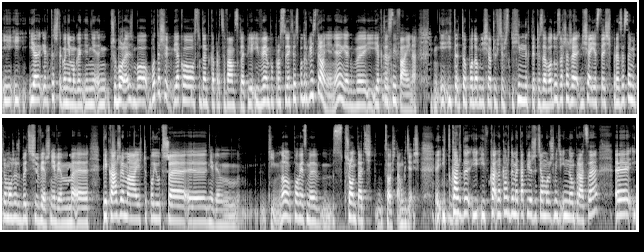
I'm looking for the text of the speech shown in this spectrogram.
I, i ja, ja, też tego nie mogę nie, nie, przyboleć, bo, bo też jako studentka pracowałam w sklepie i wiem po prostu, jak to jest po drugiej stronie, nie? Jakby jakby i jak to jest tak. niefajne. I, i to, to, podobnie się oczywiście wszystkich innych tyczy zawodów, zwłaszcza, że dzisiaj jesteś prezesem, jutro możesz być, wiesz, nie wiem, e, piekarzem, a jeszcze pojutrze, e, nie wiem, kim, no powiedzmy sprzątać coś tam gdzieś. I, mhm. każdy, i, i na każdym etapie życia możesz mieć inną pracę e, i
